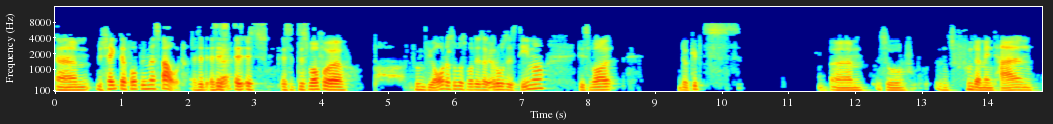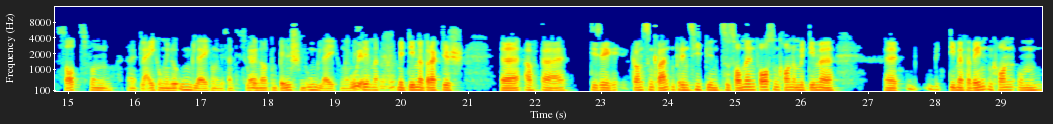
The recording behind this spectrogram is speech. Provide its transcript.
Ähm, es hängt davon ab, wie man es baut. Also, es ja. ist, es, es, das war vor fünf Jahren oder sowas, war das ein ja. großes Thema. Das war, da gibt es ähm, so einen fundamentalen Satz von äh, Gleichungen oder Ungleichungen, das sind die sogenannten ja. Bellschen Ungleichungen, oh, mit, ja. denen man, mhm. mit denen man praktisch äh, auf, äh, diese ganzen Quantenprinzipien zusammenfassen kann und mit dem man, äh, die man verwenden kann, um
